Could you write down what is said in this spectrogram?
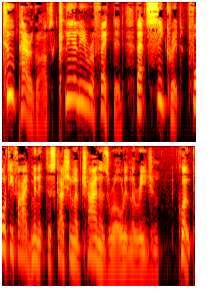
Two paragraphs clearly reflected that secret 45 minute discussion of China's role in the region. Quote,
